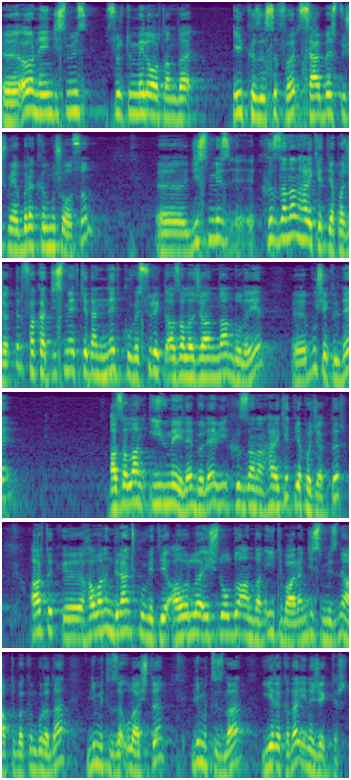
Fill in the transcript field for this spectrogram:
Ee, örneğin cismimiz sürtünmeli ortamda ilk hızı sıfır, serbest düşmeye bırakılmış olsun. Ee, cismimiz e, hızlanan hareket yapacaktır. Fakat cisme etkeden net kuvvet sürekli azalacağından dolayı e, bu şekilde azalan ivme ile böyle bir hızlanan hareket yapacaktır. Artık e, havanın direnç kuvveti ağırlığa eşit olduğu andan itibaren cismimiz ne yaptı? Bakın burada limit hıza ulaştı. Limit hızla yere kadar inecektir.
